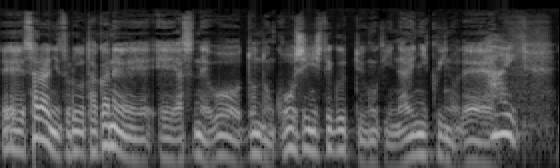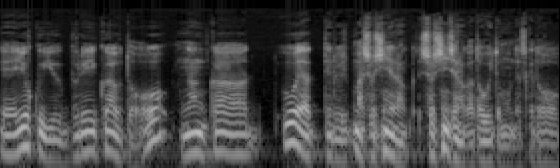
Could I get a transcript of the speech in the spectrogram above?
えー、さらにそれを高値、安値をどんどん更新していくっていう動きになりにくいので、はい、えー、よく言うブレイクアウトをなんかをやってる、まあ初心者の、初心者の方多いと思うんですけど、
